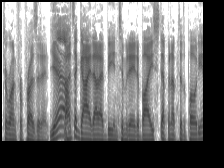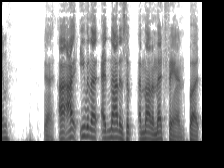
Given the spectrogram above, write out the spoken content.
to run for president. Yeah. That's a guy that I'd be intimidated by. He's stepping up to the podium. Yeah, I, I even I, I'm not as a, I'm not a Met fan, but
